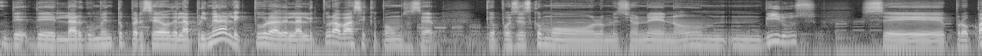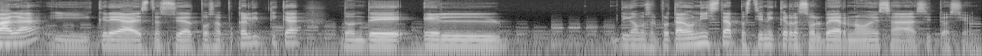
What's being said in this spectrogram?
del argumento per se de la primera lectura, de la lectura base que podemos hacer, que pues es como lo mencioné, ¿no? Un virus se propaga y crea esta sociedad posapocalíptica donde el digamos el protagonista pues tiene que resolver, ¿no? esa situación.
